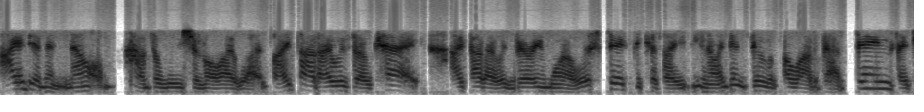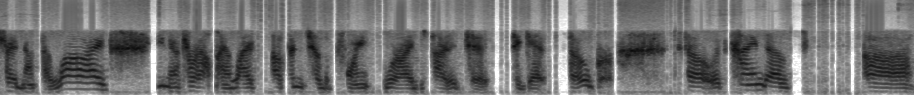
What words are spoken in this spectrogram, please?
I didn't know how delusional I was. I thought I was okay. I thought I was very moralistic because I, you know, I didn't do a lot of bad things. I tried not to lie, you know, throughout my life up until the point where I decided to to get sober. So it was kind of uh,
